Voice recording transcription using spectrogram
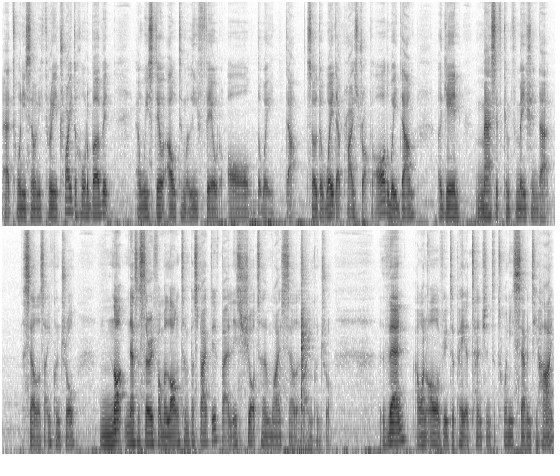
at 2073 tried to hold above it and we still ultimately failed all the way down. So the way that price dropped all the way down again massive confirmation that sellers are in control. Not necessary from a long-term perspective but at least short-term wise sellers are in control then I want all of you to pay attention to 2070 high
